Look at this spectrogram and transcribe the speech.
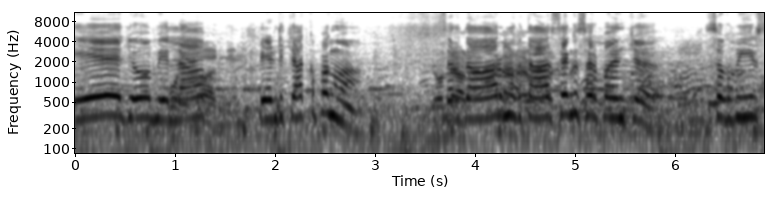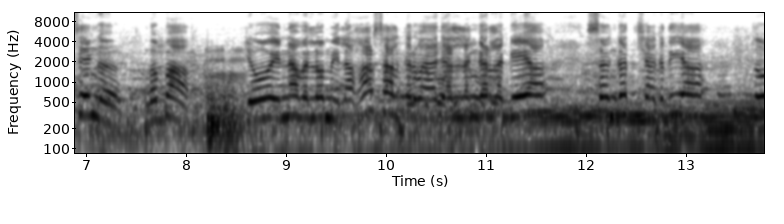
ਇਹ ਜੋ ਮੇਲਾ ਪਿੰਡ ਚੱਕ ਭੰਗਵਾ ਸਰਦਾਰ ਮੁਖਤਾਰ ਸਿੰਘ ਸਰਪੰਚ, ਸੁਖਬੀਰ ਸਿੰਘ ਬੱਬਾ, ਜੋ ਇਹਨਾਂ ਵੱਲੋਂ ਮੇਲਾ ਹਰ ਸਾਲ ਕਰਵਾਇਆ ਜਾ ਲੰਗਰ ਲੱਗੇ ਆ, ਸੰਗਤ ਛਕਦੀ ਆ, ਤੋ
